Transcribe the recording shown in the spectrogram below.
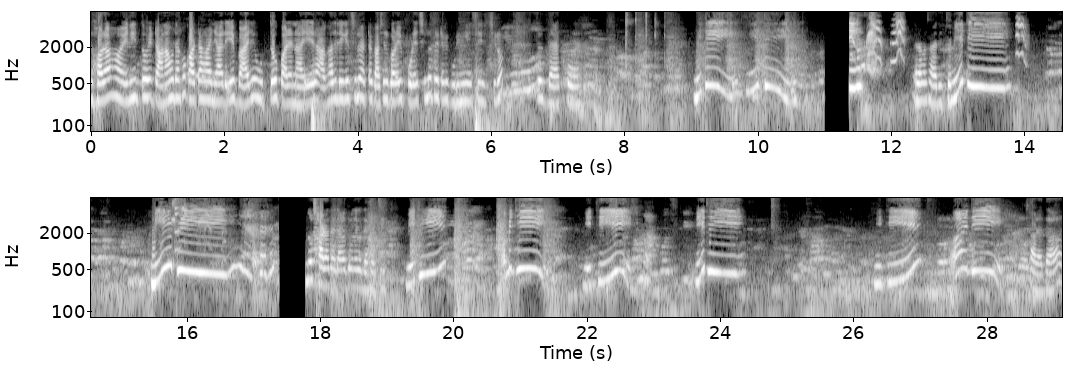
ধরা হয়নি, তো এই ডানাও দেখো কাটা হয়নি, আর এ বাইরে উঠতেও পারে না। এর আঘাত লেগেছিল, একটা গাছের গড়াই পড়েছিল, তো এটাকে ঘুরিয়ে নিয়ে এসেছিল। তো দেখো। মিটি মিটি। দিচ্ছে, মিটি। মিঠি। সারা দেয় দাঁড়া তোমাদেরকে দেখাচ্ছি। মিঠি, ও মিঠি মিঠি মিঠি মিঠি, ও মিঠি সারা দাও।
